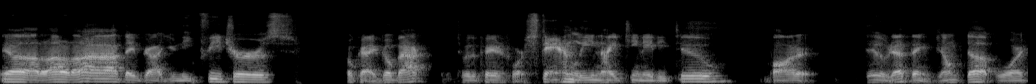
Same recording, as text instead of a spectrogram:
Yeah, da, da, da, da, they've got unique features. Okay, go back to the page for Stanley, nineteen eighty-two, bought it. Dude, that thing jumped up, boy.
